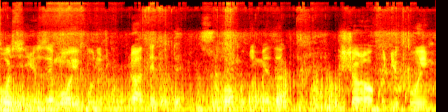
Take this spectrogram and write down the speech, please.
осінню, зимою будуть купляти люди солому, то ми так щороку тюкуємо.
